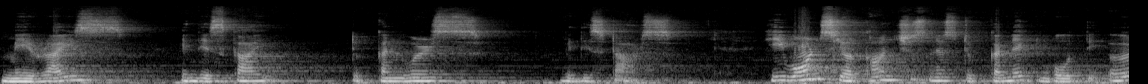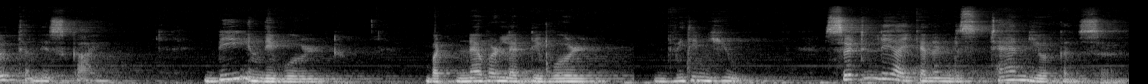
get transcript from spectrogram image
may rise in the sky to converse with the stars. He wants your consciousness to connect both the earth and the sky. Be in the world, but never let the world within you. Certainly, I can understand your concern.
